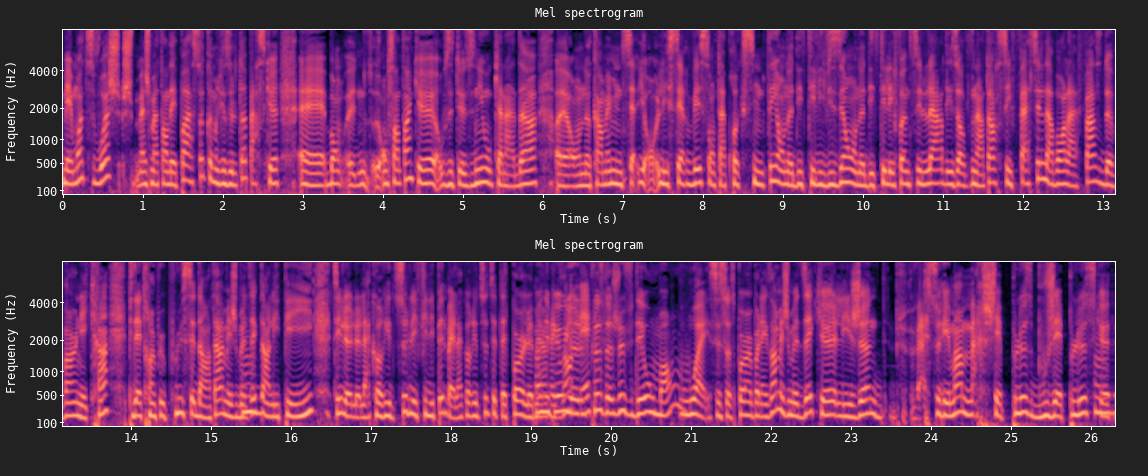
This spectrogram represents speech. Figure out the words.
mais moi, tu vois, je, je, je m'attendais pas à ça comme résultat parce que, euh, bon, on s'entend qu'aux États-Unis, au Canada, euh, on a quand même une, les services sont à proximité, on a des télévisions, on a des téléphones cellulaires, des ordinateurs. C'est facile d'avoir la face devant un écran puis d'être un peu plus sédentaire. Mais je me mm. dis que dans les pays, tu sais, la Corée du Sud, les Philippines, ben la Corée du Sud, c'est peut-être pas le meilleur exemple. Où il y a plus de jeux vidéo au monde. Ouais, c'est ça, c'est pas un bon exemple, mais je me disais que les jeunes, assurément, marchaient plus, bougeaient plus que, mm.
